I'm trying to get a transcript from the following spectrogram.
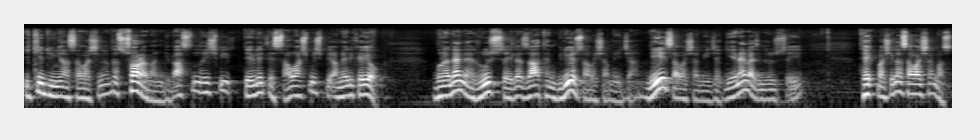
İki Dünya Savaşı'na da sonradan girdi. Aslında hiçbir devletle savaşmış bir Amerika yok. Bu nedenle Rusya ile zaten biliyor savaşamayacağını. Niye savaşamayacak? Yenemez mi Rusya'yı? Tek başına savaşamaz.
